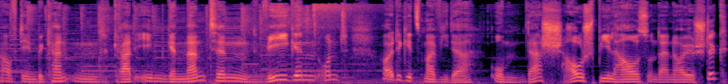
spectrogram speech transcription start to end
auf den bekannten, gerade eben genannten Wegen. Und heute geht es mal wieder um das Schauspielhaus und ein neues Stück.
